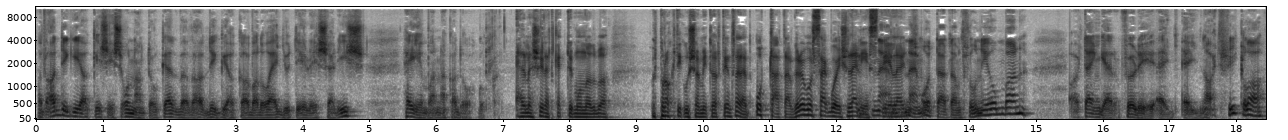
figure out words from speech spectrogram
Az addigiak is, és onnantól kezdve az addigiakkal való együttéléssel is helyén vannak a dolgok. Elmeséled kettő mondatba, hogy praktikusan mi történt veled? Ott álltál Görögországba, és lenéztél nem, egy... Nem, ott álltam Szuniumban, a tenger fölé egy, egy nagy szikla,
